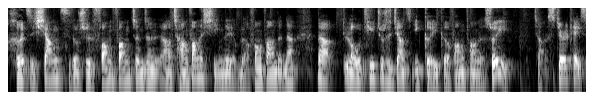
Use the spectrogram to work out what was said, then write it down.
盒子、箱子都是方方正正啊，长方形的有没有？方方的那那楼梯就是这样子一格一格方方的，所以讲 staircase。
